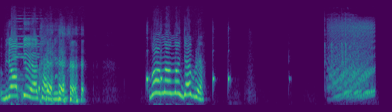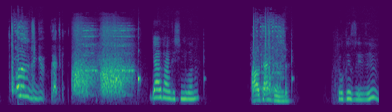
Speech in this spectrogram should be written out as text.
Bir de atlıyor ya terbiyesiz. lan lan lan gel buraya. Oranı çünkü. Kaç kaç. Gel kanka şimdi bana. Al kanka hızlı. Çok hızlıyız değil mi?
